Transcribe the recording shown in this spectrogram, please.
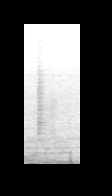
Well.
